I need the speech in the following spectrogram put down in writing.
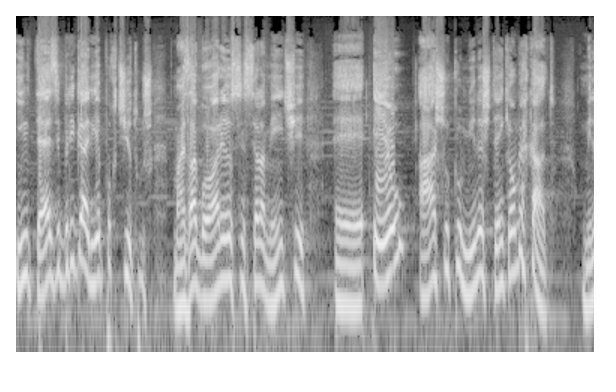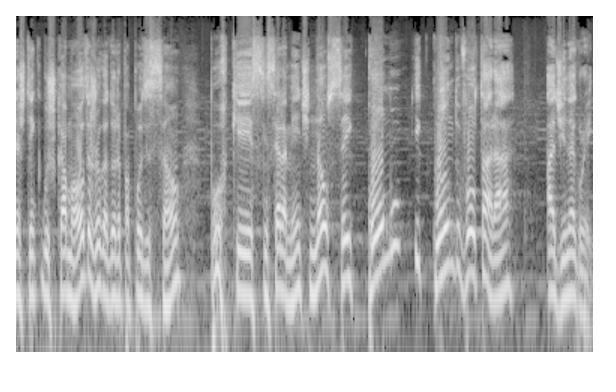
e, em tese, brigaria por títulos. Mas agora eu, sinceramente, é, eu acho que o Minas tem que ir ao mercado. O Minas tem que buscar uma outra jogadora para posição, porque, sinceramente, não sei como e quando voltará a Dina Gray.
